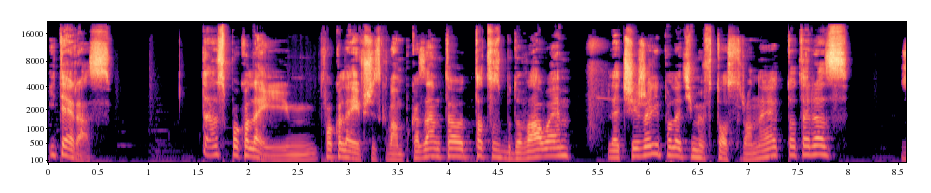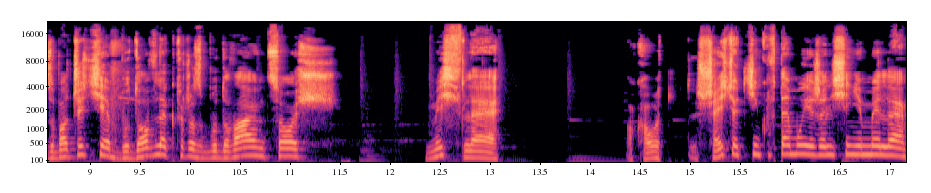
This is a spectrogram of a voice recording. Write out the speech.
I teraz. Teraz po kolei, po kolei wszystko wam pokazałem, to, to co zbudowałem, lecz jeżeli polecimy w tą stronę, to teraz zobaczycie budowlę, którą zbudowałem coś, myślę, około 6 odcinków temu, jeżeli się nie mylę,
